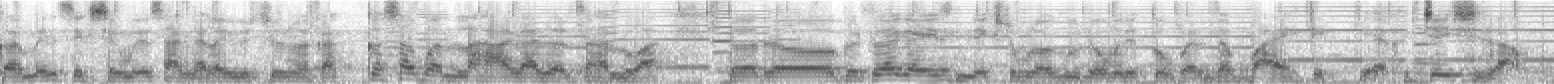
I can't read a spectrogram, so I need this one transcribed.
कमेंट सेक्शनमध्ये सांगायला विसरू नका कसा बनला हा गाजरचा हलवा तर भेटूया गाईज नेक्स्ट ब्लॉग व्हिडिओमध्ये तोपर्यंत बाय टेक केअर जय श्रीराम.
